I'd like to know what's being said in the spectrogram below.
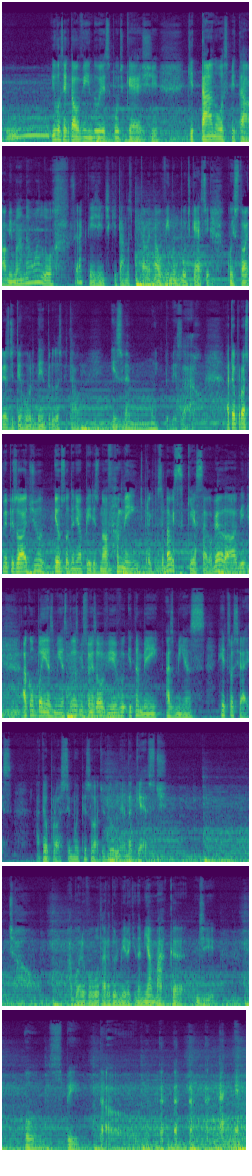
Uh, e você que está ouvindo esse podcast que está no hospital, me manda um alô. Será que tem gente que está no hospital e está ouvindo um podcast com histórias de terror dentro do hospital? Isso é muito bizarro. Até o próximo episódio. Eu sou Daniel Pires novamente, para que você não esqueça o meu nome. Acompanhe as minhas transmissões ao vivo e também as minhas redes sociais. Até o próximo episódio do LendaCast. Tchau. Agora eu vou voltar a dormir aqui na minha maca de hospital.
